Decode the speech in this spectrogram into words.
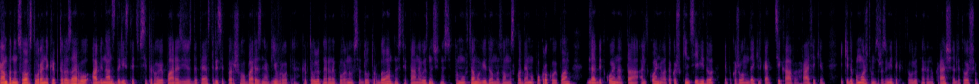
Трамп анонсував створення крипторезерву, а Binance делістить всі торгові пари з USDT з 31 березня в Європі. Криптовалютний ринок повернувся до турбулентності та невизначеності. Тому в цьому відео ми з вами складемо покроковий план для біткоїна та альткоїнів. А також в кінці відео я покажу вам декілька цікавих графіків, які допоможуть вам зрозуміти криптовалютний ринок краще для того, щоб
